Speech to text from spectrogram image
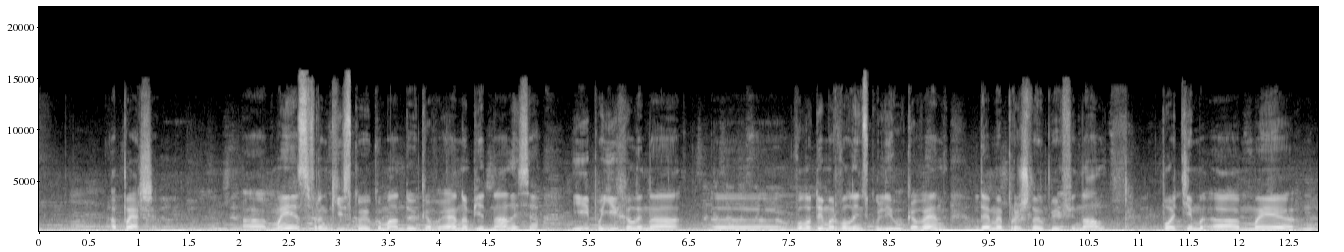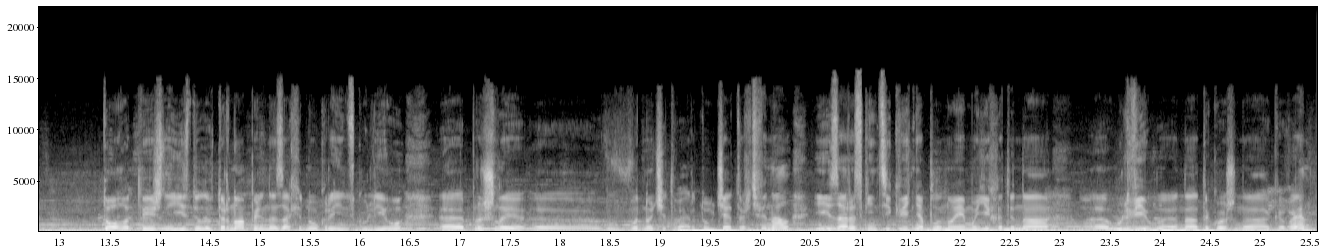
а перше, а, ми з франківською командою КВН об'єдналися і поїхали на е, Володимир Волинську лігу КВН, де ми пройшли в півфінал. Потім е, ми того тижня їздили в Тернопіль на Західноукраїнську лігу, е, пройшли е, в- одну четверту, четвертьфінал. І зараз в кінці квітня плануємо їхати на е, у Львів на також на КВН.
